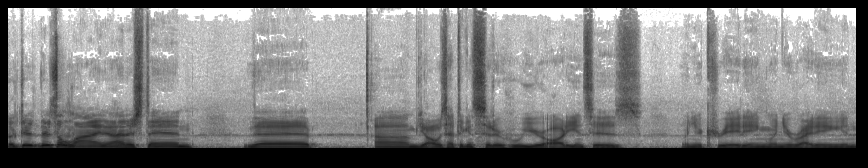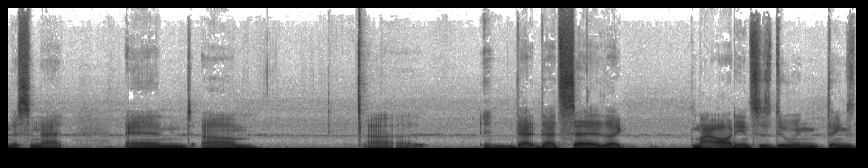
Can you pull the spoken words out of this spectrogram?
look, there, there's a line, and I understand that um, you always have to consider who your audience is when you're creating, when you're writing, and this and that. And, um, uh, that that said, like my audience is doing things,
